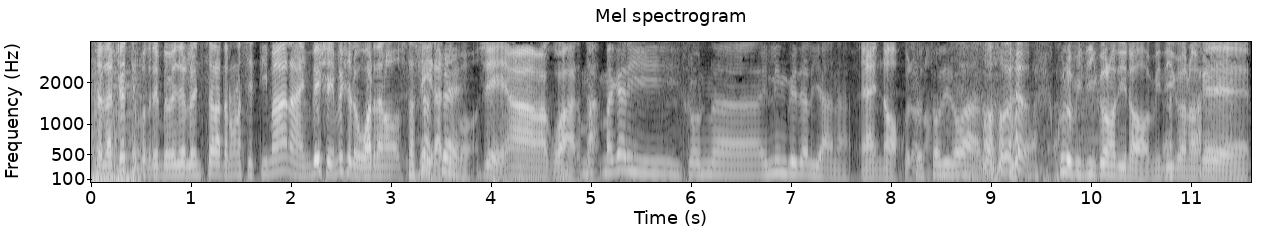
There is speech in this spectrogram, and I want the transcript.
Cioè, la gente potrebbe vederlo in salata in una settimana, invece, invece lo guardano stasera. Già. Tipo, sì, ah, ma guarda. Ma magari con eh, in lingua italiana. Eh, no, quello. Sottotitolato. No, quello mi dicono di no. Mi dicono che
